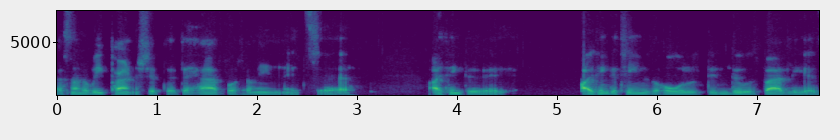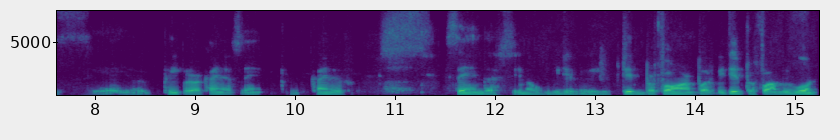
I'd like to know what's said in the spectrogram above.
it's not a weak partnership that they have. But I mean, it's. Uh, I think the, I think the team as a whole didn't do as badly as you know, people are kind of saying, kind of saying that you know we did we didn't perform, but we did perform. We won.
